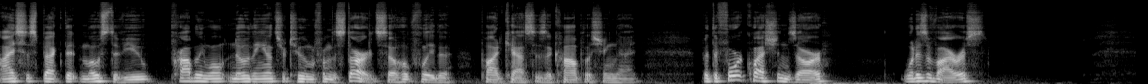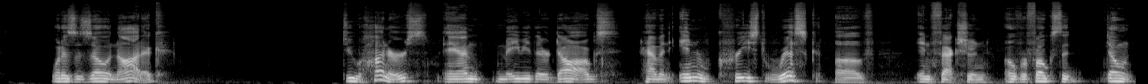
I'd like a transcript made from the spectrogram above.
I suspect that most of you probably won't know the answer to them from the start. So, hopefully, the podcast is accomplishing that. But the four questions are what is a virus? What is a zoonotic? Do hunters and maybe their dogs have an increased risk of infection over folks that don't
